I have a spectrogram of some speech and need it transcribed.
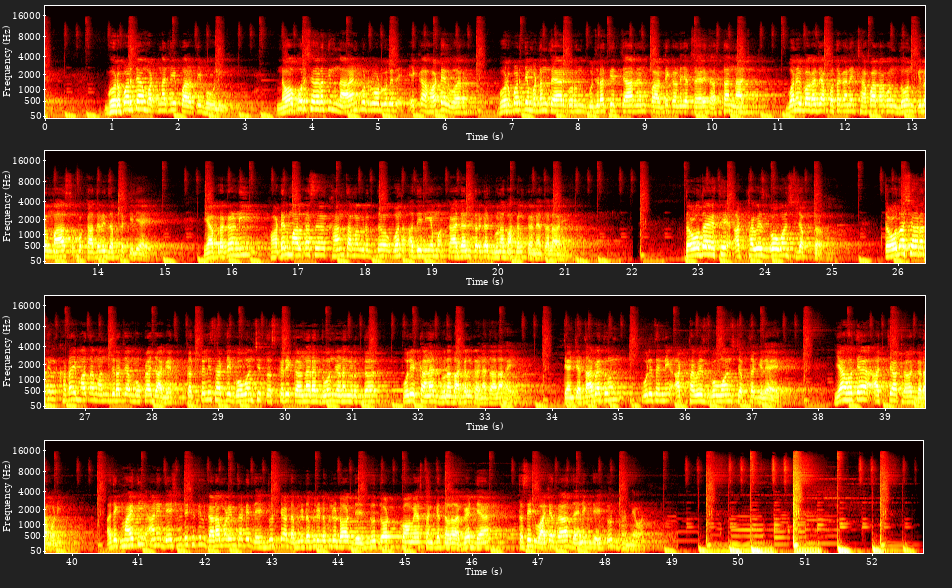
घोरपडच्या मटणाची पार्टी भोवली नवापूर शहरातील नारायणपूर रोडवरील एका हॉटेलवर घोरपडचे मटण तयार करून गुजरातचे चार जण पार्टी करण्याच्या तयारीत असतानाच वन विभागाच्या पथकाने छापा टाकून दोन किलो मांस व कातडी जप्त केली आहे. या प्रकरणी हॉटेल मालकासह खानसामाविरुद्ध वन अधिनियम कायद्यांतर्गत गुन्हा दाखल करण्यात आला आहे. तळोदा येथे अठ्ठावीस गोवंश जप्त. तळोदा शहरातील खटाई माता मंदिराच्या मोकळ्या जागेत कत्तलीसाठी गोवंशी तस्करी करणाऱ्या दोन जणांविरुद्ध पोलीस ठाण्यात गुन्हा दाखल करण्यात आला आहे. त्यांच्या ताब्यातून पोलिसांनी अठ्ठावीस गोवंश जप्त केले आहेत. या होत्या आजच्या ठळक घडामोडी. अधिक माहिती आणि देशविदेशातील घडामोडींसाठी देशदूतच्या W W W dot Deshdoot dot com या संकेतस्थळाला भेट द्या. तसेच वाचत राहा दैनिक देशदूत. धन्यवाद.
